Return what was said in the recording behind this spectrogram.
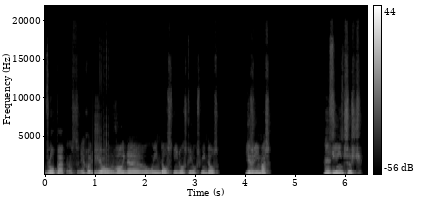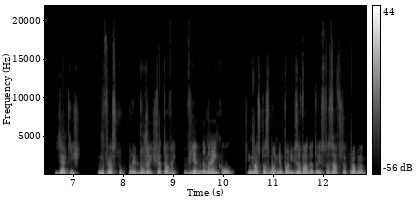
w lupę. Teraz nie chodzi o wojnę Windows, Linux, Linux, Windows. Jeżeli masz większość jakiejś infrastruktury dużej, światowej w jednym ręku, czyli masz to zmonopolizowane, to jest to zawsze problem.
